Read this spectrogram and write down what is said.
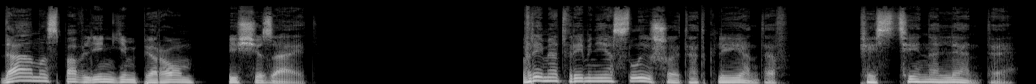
дама с павлиньим пером исчезает. Время от времени я слышу это от клиентов. Фестина ленте.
